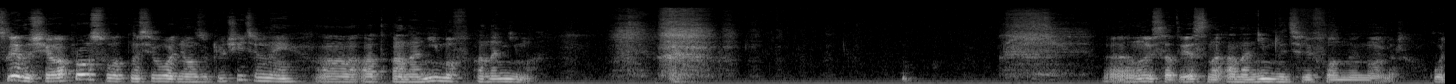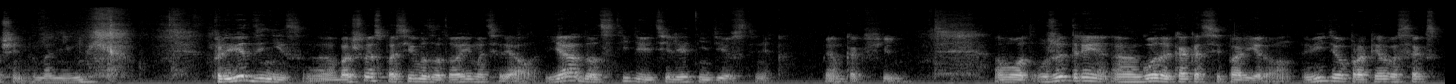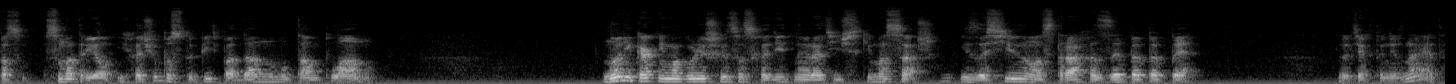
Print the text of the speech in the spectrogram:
Следующий вопрос, вот на сегодня он заключительный, от анонимов анонима. Ну и, соответственно, анонимный телефонный номер. Очень анонимный. Привет, Денис. Большое спасибо за твои материалы. Я 29-летний девственник. Прям как в фильме. Вот. Уже три э, года как отсепарирован. Видео про первый секс посмотрел и хочу поступить по данному там плану. Но никак не могу решиться сходить на эротический массаж из-за сильного страха ЗППП. Для тех, кто не знает,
